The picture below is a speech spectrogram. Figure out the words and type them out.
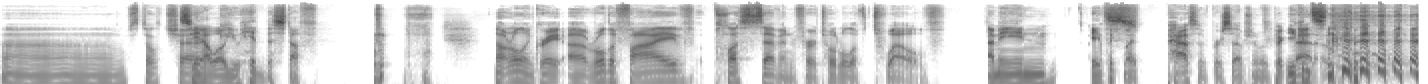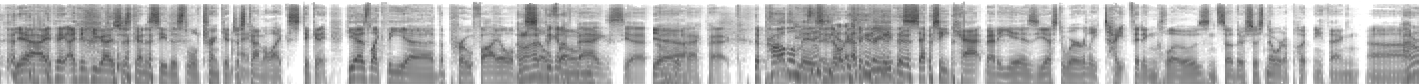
Um, stealth check. See how well you hid the stuff. Not rolling great. Uh, rolled a five plus seven for a total of twelve. I mean, I it's think my passive perception would pick You can that up. yeah, I think I think you guys just kind of see this little trinket just kind of like sticking. He has like the uh the profile of I don't a have cell big phone. enough bags yet. Yeah, don't a backpack. The problem is, in You order gotta be the sexy cat that he is, he has to wear really tight fitting clothes, and so there's just nowhere to put anything. Um, I don't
